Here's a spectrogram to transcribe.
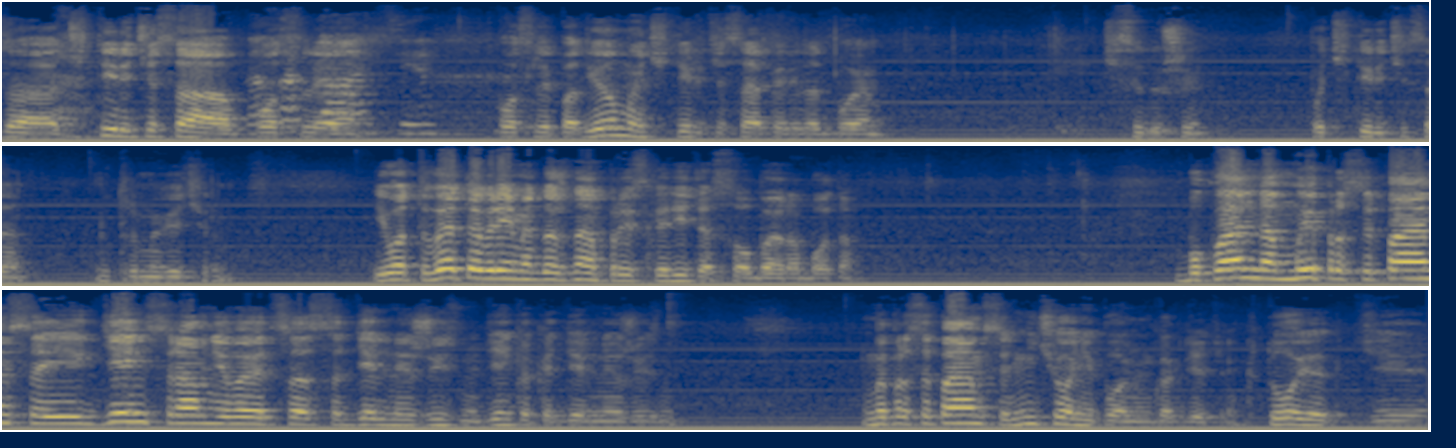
Да, 4 часа после после подъёма и 4 часа перед отбоем. Часы души. По 4 часа утром и вечером. И вот в это время должна происходить особая работа. Буквально мы просыпаемся, и день сравнивается с отдельной жизнью, день как отдельная жизнь. Мы просыпаемся, ничего не помним, как дети. Кто я, где?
